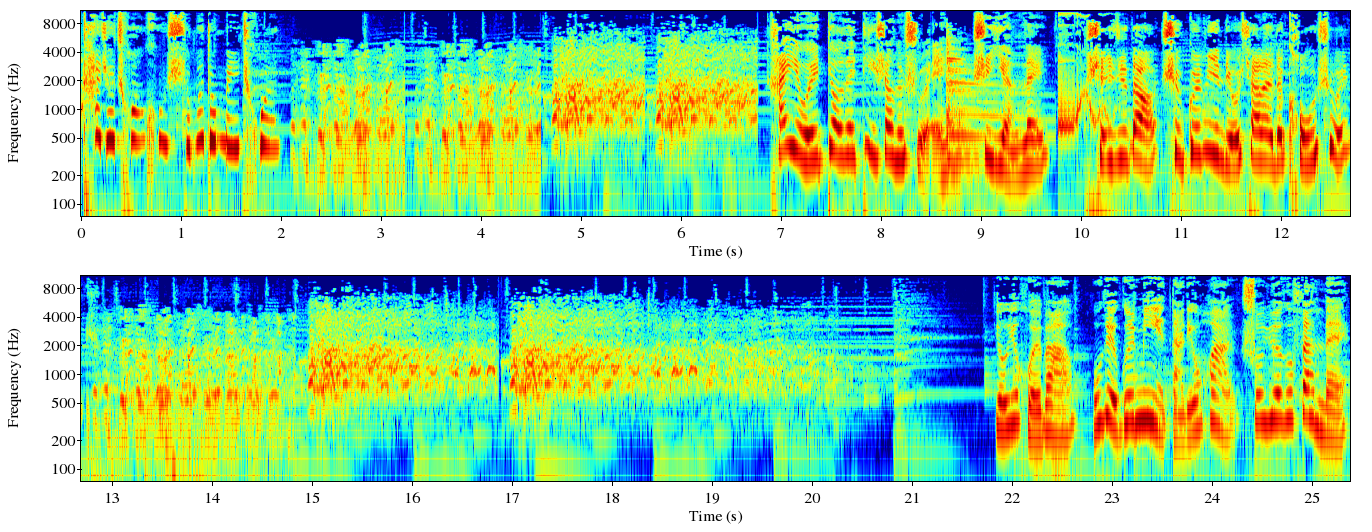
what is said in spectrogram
开着窗户，什么都没穿，还以为掉在地上的水是眼泪，谁知道是闺蜜流下来的口水。有一回吧，我给闺蜜打电话说约个饭呗，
